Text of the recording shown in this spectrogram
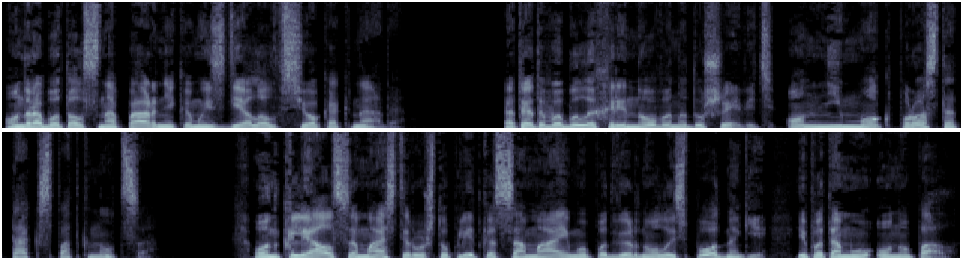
Он работал с напарником и сделал все как надо. От этого было хреново на душе, ведь он не мог просто так споткнуться. Он клялся мастеру, что плитка сама ему подвернулась под ноги, и потому он упал.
